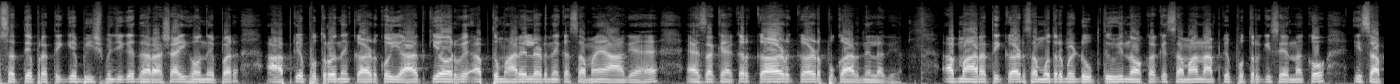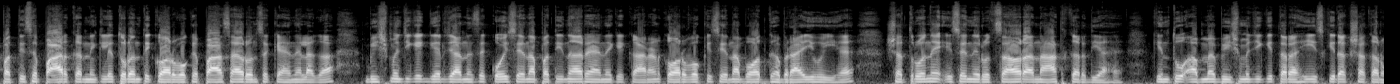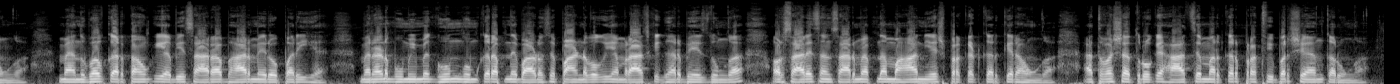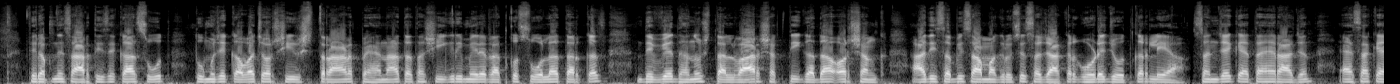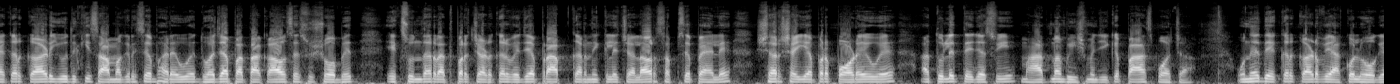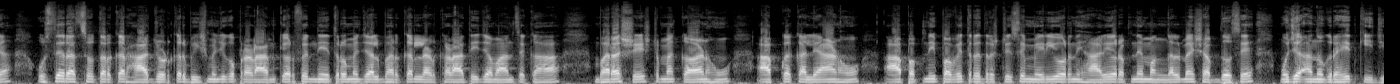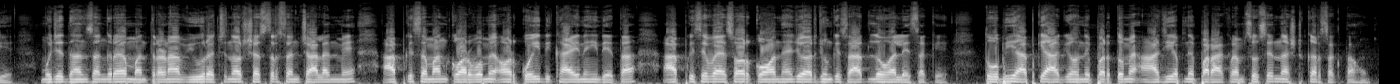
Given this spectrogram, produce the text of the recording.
सत्य प्रतिज्ञा भीष्म जी के धराशायी होने पर आपके पुत्रों ने कर्ण को याद किया और वे अब तुम्हारे लड़ने का समय आ गया है, ऐसा कहकर कर्ण कर्ण पुकारने लगे। अब महारथी कर्ण समुद्र में डूबती हुई नौका के समान आपके पुत्र की सेना को इस आपत्ति से पार करने के लिए तुरंत ही कौरवों के पास आया और उनसे कहने लगा, भीष्म जी के गिर जाने से कोई सेनापति न रहने के कारण कौरवों की सेना बहुत घबराई हुई है। शत्रु ने इसे निरुत्साह और अनाथ कर दिया है। किंतु अब मैं भीष्म जी की तरह ही इसकी रक्षा करूँगा। मैं अनुभव करता हूँ कि अब ये सारा भार मेरे ऊपर ही है। मैं रणभूमि में घूम घूम कर अपने बाड़ों से पांडवों को यमराज के घर भेज दूँगा और सारे संसार में अपना महान यश प्रकट करके रहूँगा। अथवा शत्रुओं के हाथ से मरकर पृथ्वी पर शयन करूँगा। फिर अपने सारथी से कहा, सूत, तू मुझे कवच और शीर्ष त्राण पहना तथा शीघ्र ही मेरे रथ को सोलह तर्कस, दिव्य धनुष, तलवार, शक्ति, गदा और शंख आदि सभी सामग्रियों से सजाकर घोड़े जोत कर ले आ। संजय कहता है, राजन, ऐसा कहकर कर्ण युद्ध की सामग्री से भरे हुए ध्वजा पताकाओं से सुशोभित एक सुंदर रथ पर चढ़कर विजय प्राप्त करने के लिए चला और सबसे पहले शरशैया पर पौड़े हुए अतुलित तेजस्वी महात्मा भीष्म जी के पास पहुँचा। उन्हें देखकर कड़ व्याकुल हो गया। उसने रथ से उतरकर हाथ जोड़कर भीष्म जी को प्रणाम किया और फिर नेत्रों में जल भरकर लड़खड़ाती जवान से कहा, भरत श्रेष्ठ, मैं कर्ण हूँ, आपका कल्याण हो। आप अपनी पवित्र दृष्टि से मेरी ओर निहारी और अपने मंगलमय शब्दों से मुझे अनुग्रहित कीजिए। मुझे धन संग्रह, मंत्रणा व्यू रचना और शस्त्र संचालन में आपके समान कौरवों में और कोई दिखाई नहीं देता। आपके सिवा ऐसा और कौन है जो अर्जुन के साथ लोहा ले सके? तो भी आपके आगे होने पर तो मैं आज ही अपने पराक्रम से उसे नष्ट कर सकता हूँ।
